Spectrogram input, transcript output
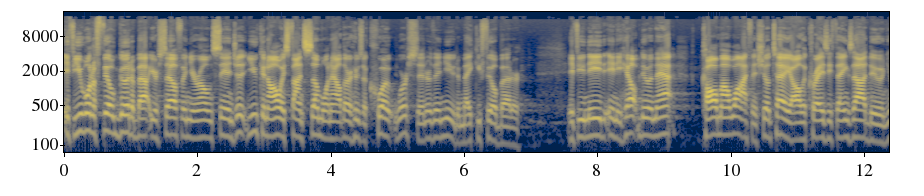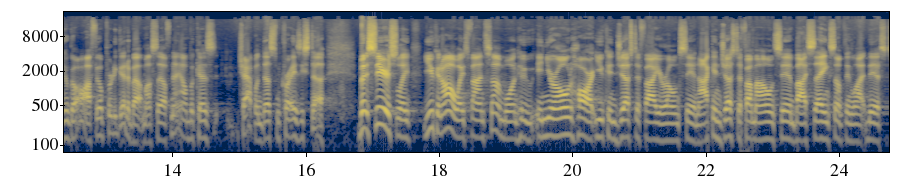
If you want to feel good about yourself and your own sins, you can always find someone out there who's a quote worse sinner than you to make you feel better. If you need any help doing that, call my wife and she'll tell you all the crazy things I do. And you'll go, Oh, I feel pretty good about myself now because Chaplain does some crazy stuff. But seriously, you can always find someone who, in your own heart, you can justify your own sin. I can justify my own sin by saying something like this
